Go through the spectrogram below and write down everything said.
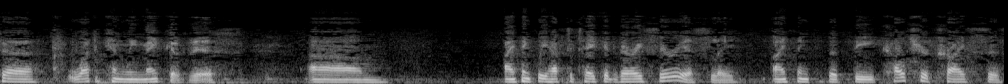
uh, what can we make of this? Um, I think we have to take it very seriously. I think that the culture crisis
